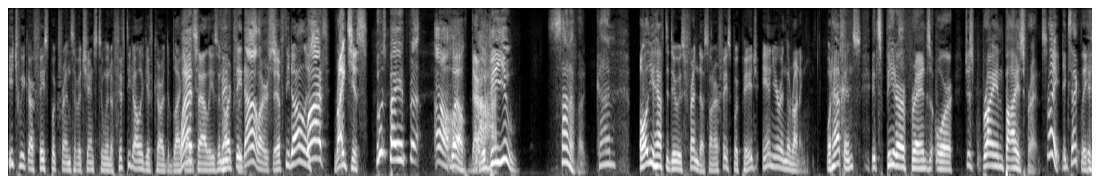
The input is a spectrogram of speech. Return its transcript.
Each week, our Facebook friends have a chance to win a fifty dollar gift card to Black Eyed? Sally's in Fifty Hartford. dollars. Fifty dollars. What? Righteous. Who's paying for? Oh, well, that would be you. Son of a gun. All you have to do is friend us on our Facebook page, and you're in the running. What happens? It's feed our friends or just Brian buys friends. right, exactly.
